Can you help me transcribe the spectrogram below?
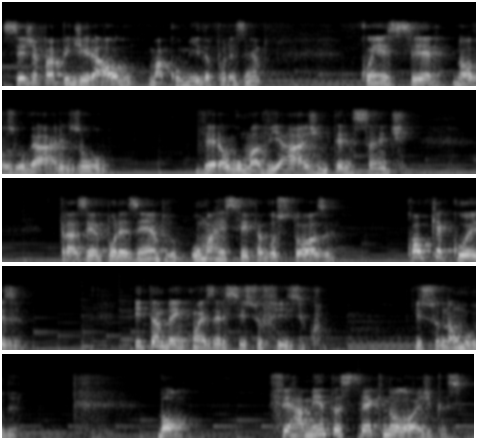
Seja para pedir algo, uma comida, por exemplo, conhecer novos lugares ou ver alguma viagem interessante, trazer, por exemplo, uma receita gostosa, qualquer coisa. E também com exercício físico. Isso não muda. Bom, ferramentas tecnológicas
